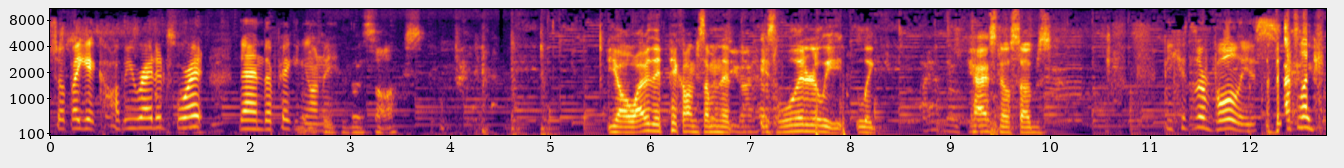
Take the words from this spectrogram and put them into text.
so if I get copyrighted for it, then they're picking on me. The socks. Yo, why would they pick on someone that Dude, I have is a- literally like I have no. has no subs? Because they're bullies. That's like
